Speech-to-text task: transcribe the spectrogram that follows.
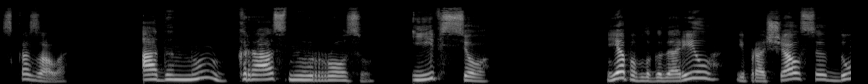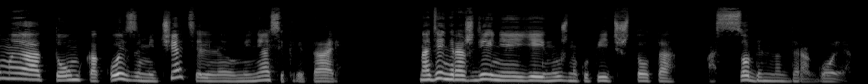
сказала. «Одну красную розу. И все». Я поблагодарил и прощался, думая о том, какой замечательный у меня секретарь. На день рождения ей нужно купить что-то особенно дорогое.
